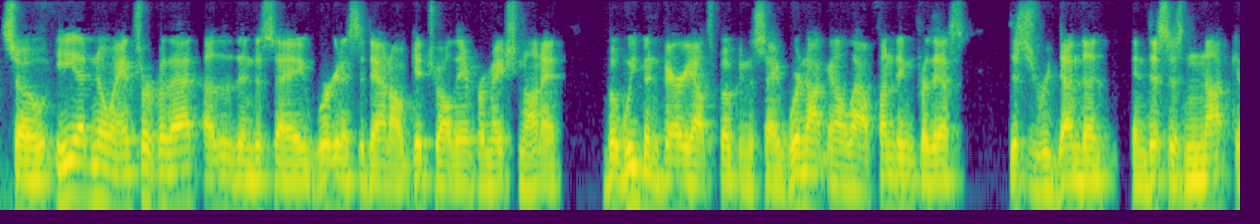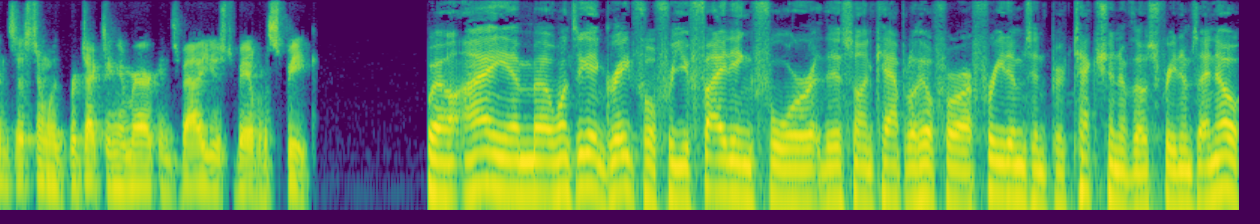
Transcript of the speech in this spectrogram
So he had no answer for that other than to say, we're going to sit down, I'll get you all the information on it. But we've been very outspoken to say, we're not going to allow funding for this. This is redundant, and this is not consistent with protecting Americans' values to be able to speak. Well, I am uh, once again grateful for you fighting for this on Capitol Hill for our freedoms and protection of those freedoms. I know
